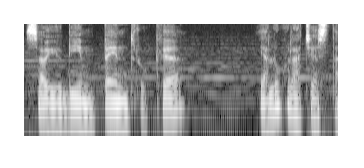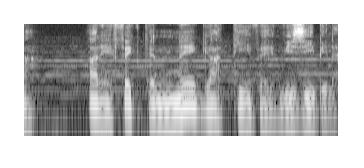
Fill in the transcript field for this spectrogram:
sau iubim pentru că, iar lucrul acesta are efecte negative vizibile.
